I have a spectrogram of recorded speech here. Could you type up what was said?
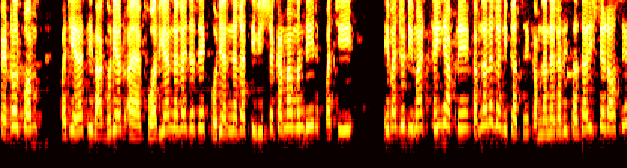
પેટ્રોલ પંપ પછી એનાથી વાઘોડિયા અ, ખોડિયારનગર જશે. ખોડિયારનગરથી વિશ્વકર્મા મંદિર પછી એ બાજુ ડીમાર્ટ થઈને આપણે કમલાનગર નીકળશે. કમલાનગરથી સરદાર સ્ટેટ આવશે.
